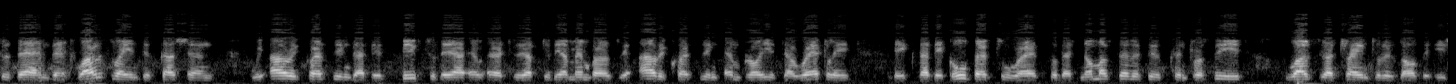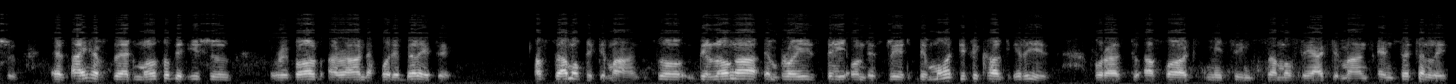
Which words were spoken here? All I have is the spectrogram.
to them that whilst we're in discussions we are requesting that they speak to their, uh, to their, to their members. We are requesting employees directly they, that they go back to work so that normal services can proceed whilst we are trying to resolve the issues. As I have said, most of the issues revolve around affordability of some of the demands. So the longer employees stay on the street, the more difficult it is for us to afford meeting some of their demands. And certainly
